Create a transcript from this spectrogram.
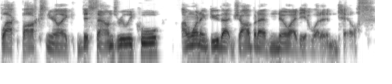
black box and you're like, this sounds really cool. I want to do that job, but I have no idea what it entails.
